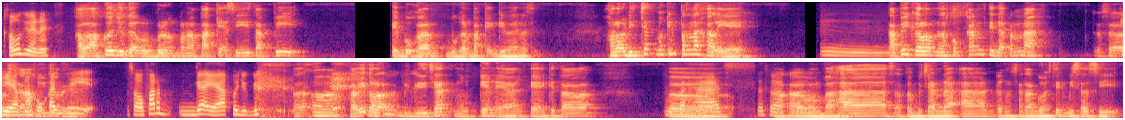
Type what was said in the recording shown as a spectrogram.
Kamu gimana? kalau aku juga belum pernah pakai sih tapi eh bukan bukan pakai gimana sih kalau di chat mungkin pernah kali ya Hmm. tapi kalau melakukan tidak pernah Iya, melakukan jujur ya. sih so far enggak ya, aku juga Heeh, tapi kalau di chat mungkin ya kayak kita membahas ma- sesuatu. membahas atau bercandaan dengan cara ghosting bisa sih.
